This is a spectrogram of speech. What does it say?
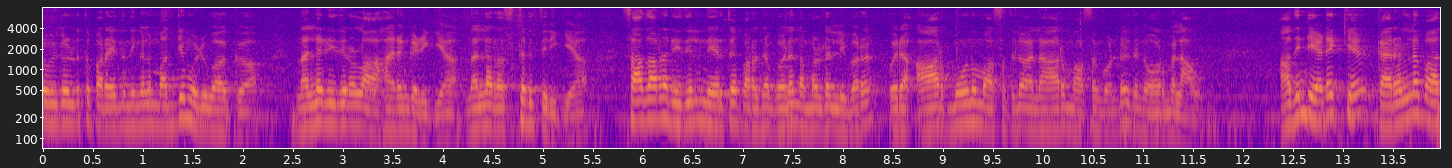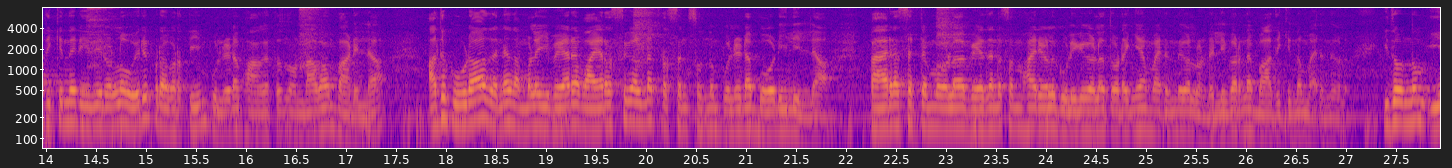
രോഗികളുടെ അടുത്ത് പറയുന്നത് നിങ്ങൾ മദ്യം ഒഴിവാക്കുക നല്ല രീതിയിലുള്ള ആഹാരം കഴിക്കുക നല്ല റെസ്റ്റ് എടുത്തിരിക്കുക. സാധാരണ രീതിയിൽ നേരത്തെ പറഞ്ഞ പോലെ നമ്മളുടെ ലിവർ ഒരു ആറ് മൂന്ന് മാസത്തിലോ അല്ല ആറ് മാസം കൊണ്ട് ഇത് നോർമലാവും അതിന്റെ ഇടയ്ക്ക് കരളിനെ ബാധിക്കുന്ന രീതിയിലുള്ള ഒരു പ്രവൃത്തിയും പുള്ളിയുടെ ഭാഗത്തുനിന്ന് ഉണ്ടാവാൻ പാടില്ല. അതുകൂടാതെ തന്നെ നമ്മൾ ഈ വേറെ വൈറസുകളുടെ പ്രസൻസ് ഒന്നും പുള്ളിയുടെ ബോഡിയിലില്ല പാരാസെറ്റമോൾ വേദന സംഹാരികൾ ഗുളികകൾ തുടങ്ങിയ മരുന്നുകളുണ്ട്. ലിവറിനെ ബാധിക്കുന്ന മരുന്നുകൾ. ഇതൊന്നും ഈ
